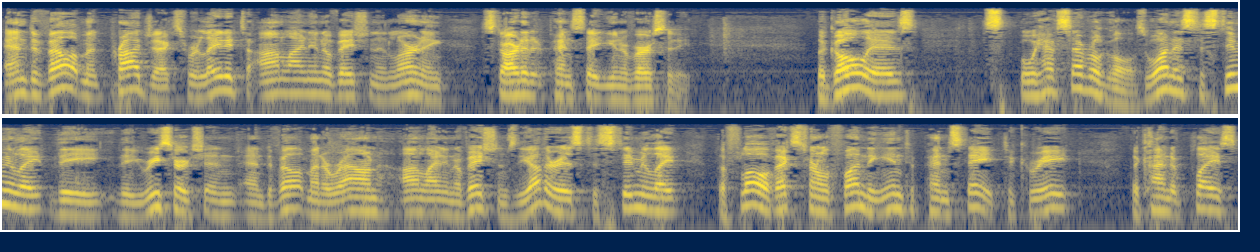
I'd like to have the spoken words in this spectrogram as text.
and development projects related to online innovation and learning started at Penn State University. The goal is, well, we have several goals. One is to stimulate the, the research and, and development around online innovations. The other is to stimulate the flow of external funding into Penn State to create the kind of place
